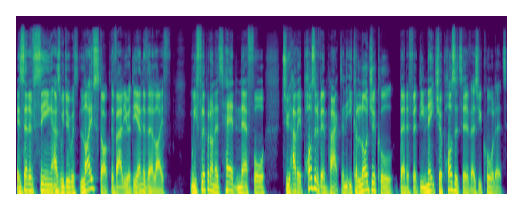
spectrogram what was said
instead of seeing, as we do with livestock, the value at the end of their life, we flip it on its head. And therefore, to have a positive impact and the ecological benefit, the nature positive, as you call it,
